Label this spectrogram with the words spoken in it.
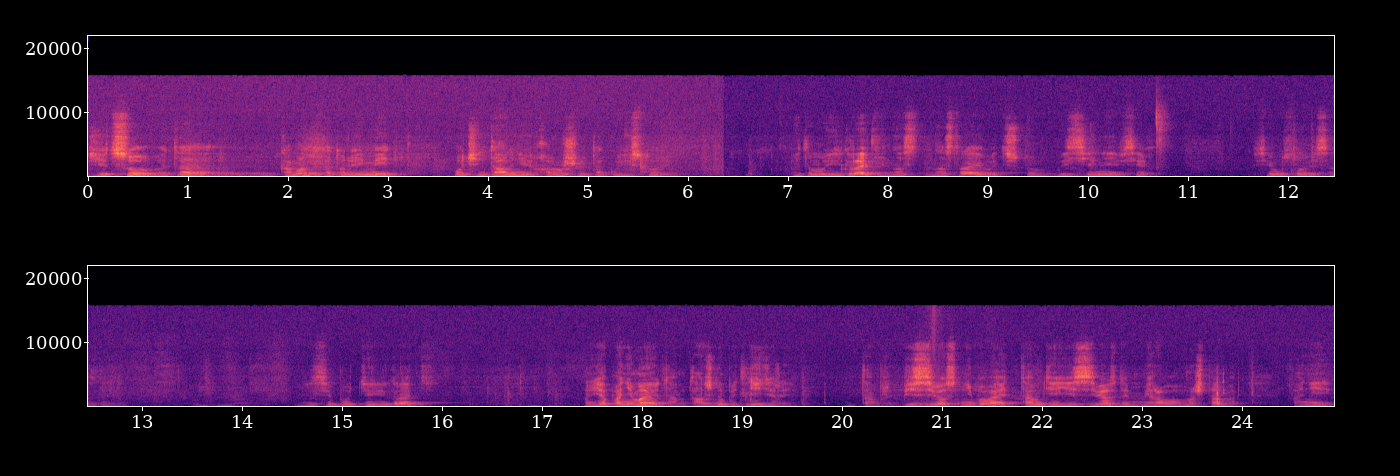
Жицу – это команда, которая имеет очень давнюю, хорошую такую историю. Поэтому играйте, настраивайте, что вы сильнее всех, все условия создали. Если будете играть, ну, я понимаю, там должны быть лидеры. Там же без звезд не бывает. Там, где есть звезды мирового масштаба, они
